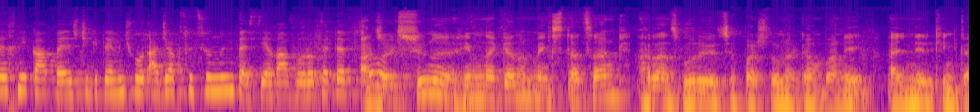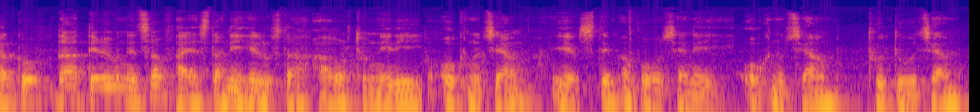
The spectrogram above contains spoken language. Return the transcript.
տեխնիկապես, չգիտեմ, ինչ որ աջակցություն նույնպես եղավ, որովհետեւ Աջակցությունը հիմնականում մենք ստացանք առանց որևէ պաշտոնական բանի, այլ ներքին կարգով դա տեղի ունեցավ Հայաստանի հերոստա հաղորդումների օգնությամբ եւ Ստեփան Պողոսյանի օգնությամբ թույլտվությամբ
